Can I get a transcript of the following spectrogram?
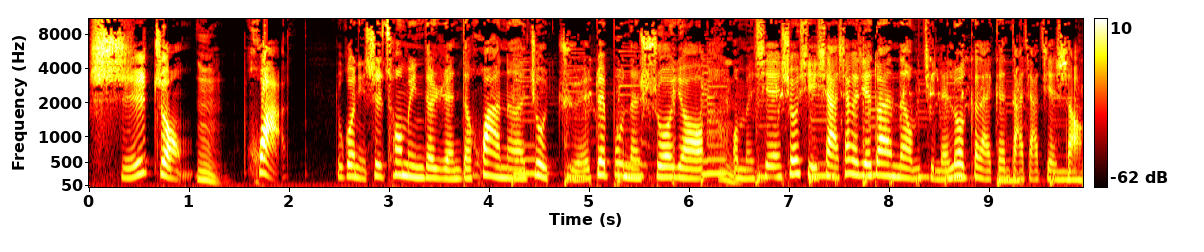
十种嗯，话，如果你是聪明的人的话呢，就绝对不能说哟。我们先休息一下，下个阶段呢，我们请雷洛哥来跟大家介绍。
